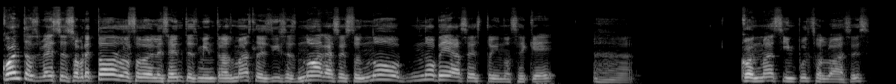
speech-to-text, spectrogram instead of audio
¿Cuántas veces, sobre todo a los adolescentes, mientras más les dices, no hagas esto, no, no veas esto y no sé qué, con más impulso lo haces?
